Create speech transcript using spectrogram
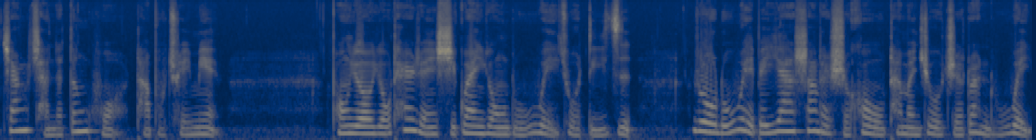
将残的灯火，它不吹灭。朋友，犹太人习惯用芦苇做笛子。若芦苇被压伤的时候，他们就折断芦苇。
